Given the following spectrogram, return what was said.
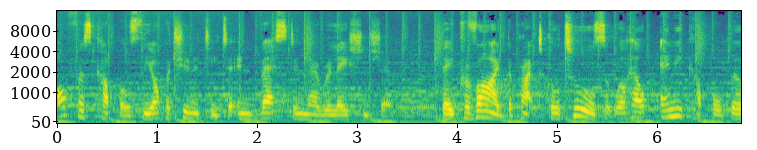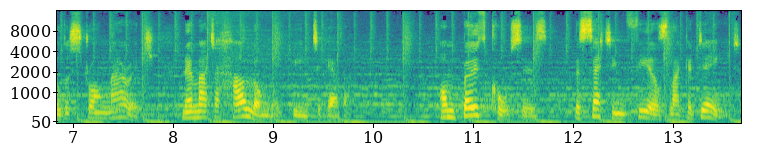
offers couples the opportunity to invest in their relationship. They provide the practical tools that will help any couple build a strong marriage, no matter how long they've been together. On both courses, the setting feels like a date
